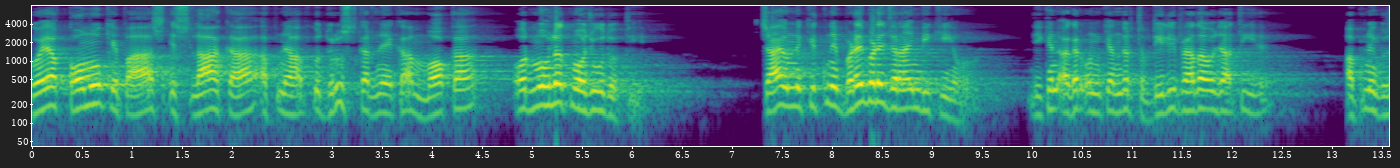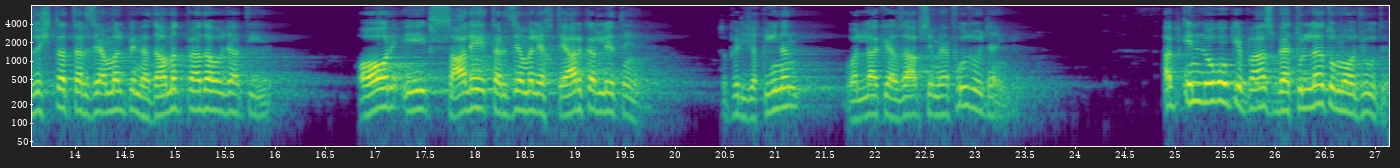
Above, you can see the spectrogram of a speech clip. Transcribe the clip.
گویا قوموں کے پاس اصلاح کا، اپنے آپ کو درست کرنے کا موقع اور مہلت موجود ہوتی ہے۔ چاہے ان نے کتنے بڑے بڑے جرائم بھی کیے ہوں، لیکن اگر ان کے اندر تبدیلی پیدا ہو جاتی ہے، اپنے گزشتہ طرز عمل پہ ندامت پیدا ہو جاتی ہے، اور ایک سال طرز عمل اختیار کر لیتے ہیں، تو پھر یقیناً وہ اللہ کے عذاب سے محفوظ ہو جائیں گے۔ اب ان لوگوں کے پاس بیت اللہ تو موجود ہے،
